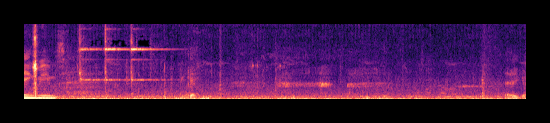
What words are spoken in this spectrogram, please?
Ding memes. Okay. There you go.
